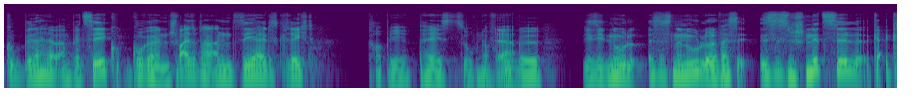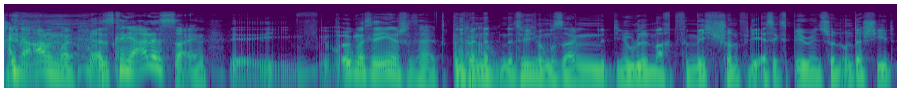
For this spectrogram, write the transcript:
bin halt am PC, gu- gucke einen Speiseplan an, sehe halt das Gericht, Copy, Paste, suchen auf Ja. Google. Wie sieht Nudel? Ist es eine Nudel oder was? Ist es ein Schnitzel? Ke- Keine Ahnung, Mann. Also es kann ja alles sein. Irgendwas Italienisches halt. Und ich Keine meine, Ahnung. natürlich, man muss sagen, die Nudeln macht für mich schon für die Ess-Experience schon einen Unterschied.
